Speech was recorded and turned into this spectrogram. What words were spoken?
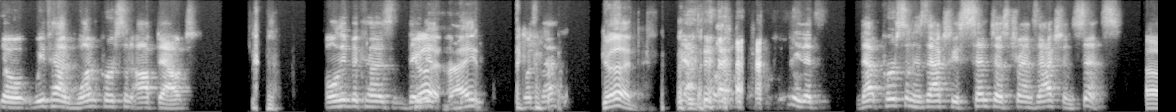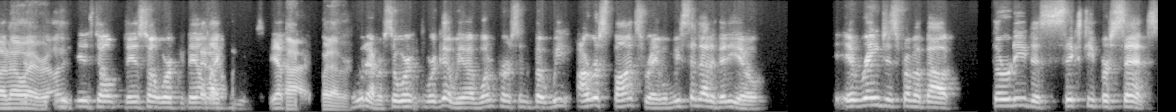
So we've had one person opt out only because they Good, right? What's that? Good. Yeah. that's that person has actually sent us transactions since. Oh no way, really? They just don't. They just don't work. They don't, don't like. Yep. All right, whatever. Whatever. So we're we're good. We have one person, but we our response rate when we send out a video, it ranges from about thirty to sixty percent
